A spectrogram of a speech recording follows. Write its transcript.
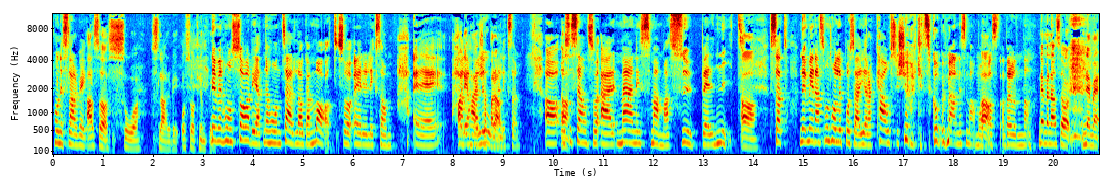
Hon är slarvig. Alltså så slarvig och så klumpig. Nej men hon sa det att när hon så lagar mat så är det liksom eh, halabaloo Chaparral. liksom. Ja, och Ja. så sen så är Mannys mamma supernit. Ja. Så att medan hon håller på att göra kaos i köket så kommer Mannys mamma och Ja. bara städa undan. Nej men alltså, nej men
